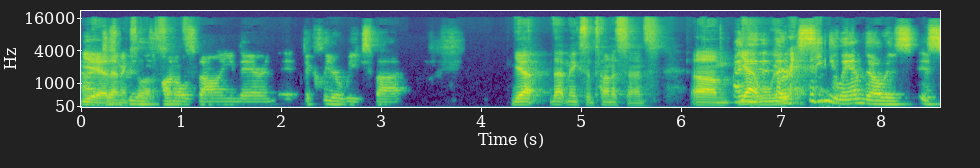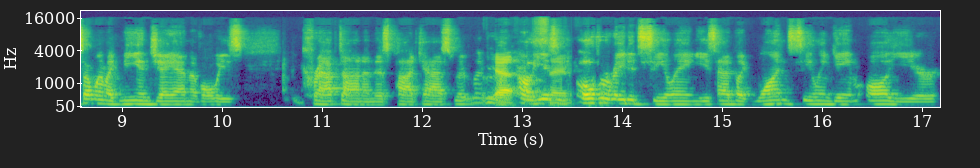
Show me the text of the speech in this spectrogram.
yeah, that makes really a lot of funnels sense. volume there and the clear weak spot. Yeah, that makes a ton of sense. Um, I yeah, mean, we were... CeeDee Lamb though is is someone like me and JM have always crapped on on this podcast. But yeah, like, oh, he has an overrated ceiling. He's had like one ceiling game all year,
